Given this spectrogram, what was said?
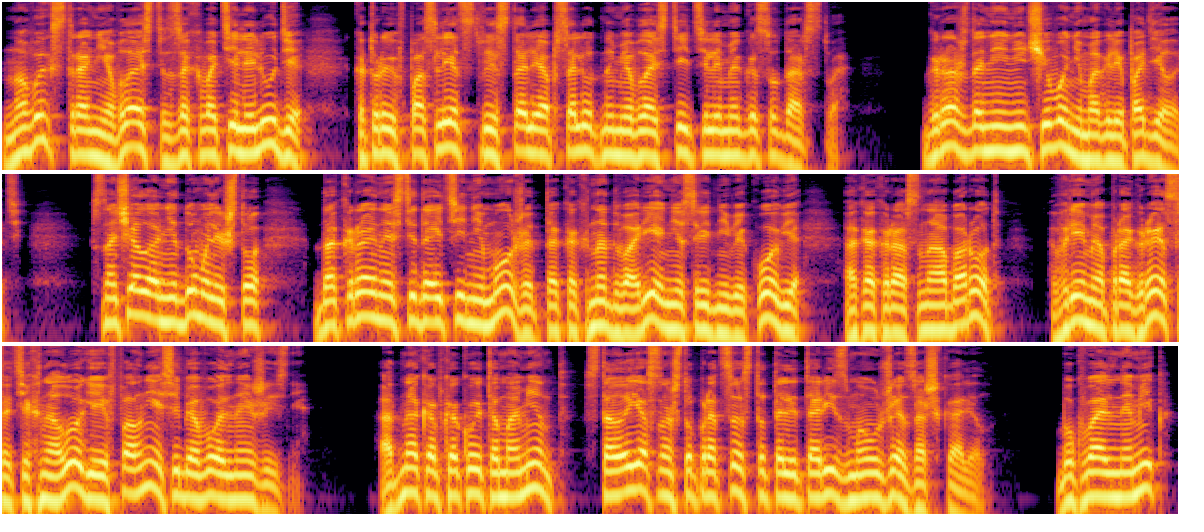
Но в их стране власть захватили люди, которые впоследствии стали абсолютными властителями государства. Граждане ничего не могли поделать. Сначала они думали, что до крайности дойти не может, так как на дворе не средневековье, а как раз наоборот – Время прогресса, технологий и вполне себе вольной жизни. Однако в какой-то момент стало ясно, что процесс тоталитаризма уже зашкалил. Буквально миг,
